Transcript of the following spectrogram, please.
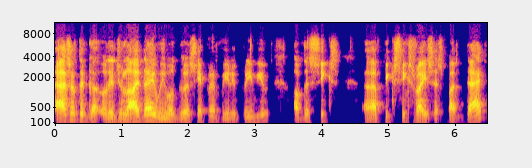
As of the, the July day, we will do a separate video preview of the six uh, pick six races, but that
